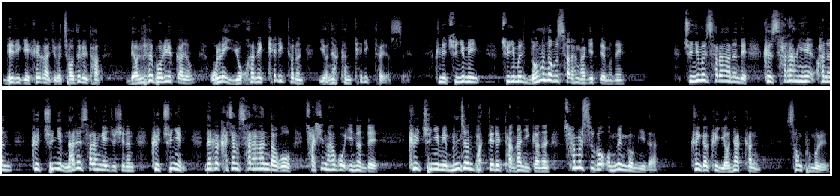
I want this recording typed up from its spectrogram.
내리게 해가지고 저들을 다 멸해버릴까요? 원래 요한의 캐릭터는 연약한 캐릭터였어요. 근데 주님이, 주님을 너무너무 사랑하기 때문에 주님을 사랑하는데 그 사랑하는 그 주님, 나를 사랑해 주시는 그 주님, 내가 가장 사랑한다고 자신하고 있는데 그 주님이 문전박대를 당하니까는 참을 수가 없는 겁니다. 그러니까 그 연약한 성품을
